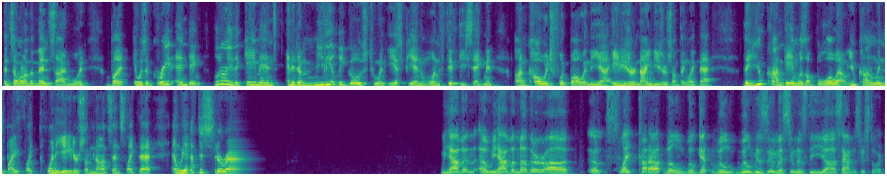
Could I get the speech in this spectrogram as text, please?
than someone on the men's side would. But it was a great ending. Literally, the game ends and it immediately goes to an ESPN 150 segment on college football in the uh, 80s or 90s or something like that. The UConn game was a blowout. UConn wins by like 28 or some nonsense like that. And we have to sit around. We have an uh, we have another uh, a slight cutout. We'll we'll get we'll we'll resume as soon as the uh, sound is restored.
